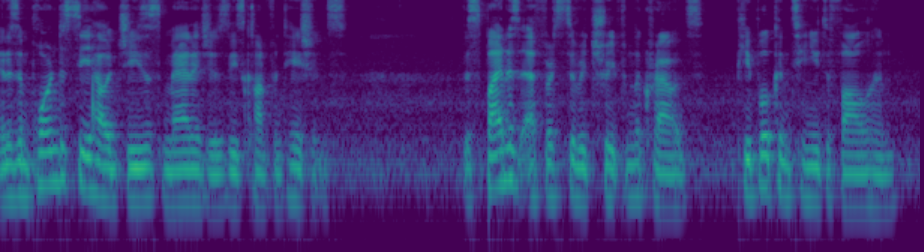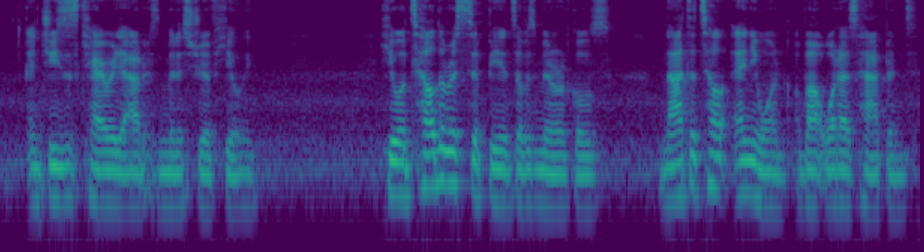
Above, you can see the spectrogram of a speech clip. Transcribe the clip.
It is important to see how Jesus manages these confrontations. Despite his efforts to retreat from the crowds, people continued to follow him, and Jesus carried out his ministry of healing. He will tell the recipients of his miracles not to tell anyone about what has happened.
